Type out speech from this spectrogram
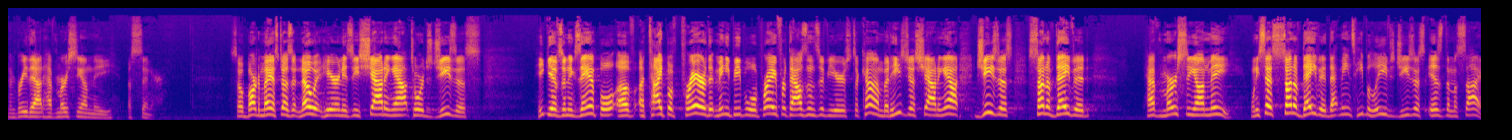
and breathe out, have mercy on me, a sinner. So Bartimaeus doesn't know it here, and as he's shouting out towards Jesus, he gives an example of a type of prayer that many people will pray for thousands of years to come. But he's just shouting out, Jesus, son of David, have mercy on me. When he says son of David, that means he believes Jesus is the Messiah.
